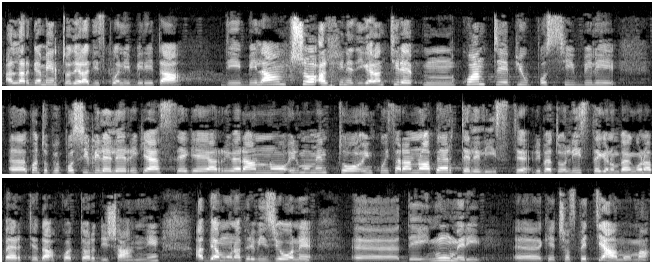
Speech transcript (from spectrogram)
allargamento della disponibilità di bilancio al fine di garantire mh, più possibili, eh, quanto più possibile le richieste che arriveranno il momento in cui saranno aperte le liste. Ripeto, liste che non vengono aperte da 14 anni. Abbiamo una previsione eh, dei numeri eh, che ci aspettiamo, ma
